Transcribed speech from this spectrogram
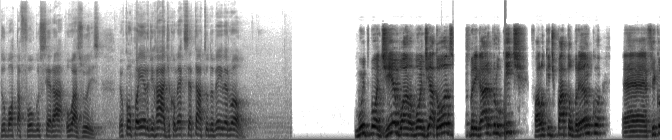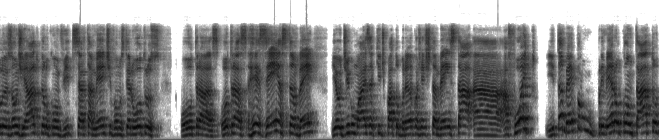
do Botafogo será o Azures. Meu companheiro de rádio, como é que você está? Tudo bem, meu irmão? Muito bom dia, bom, bom dia a todos. Obrigado pelo convite. Falo aqui de Pato Branco. É, fico lisonjeado pelo convite. Certamente vamos ter outros, outras, outras resenhas também. E eu digo mais aqui de Pato Branco, a gente também está a, afoito e também por um primeiro contato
